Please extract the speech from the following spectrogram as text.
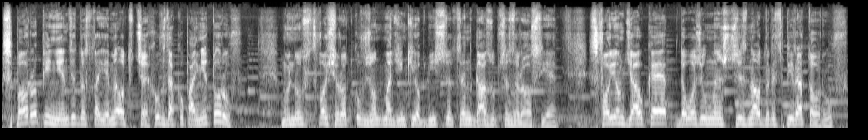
Sporo pieniędzy dostajemy od Czechów za kopalnię Turów. Mnóstwo środków rząd ma dzięki obniżce cen gazu przez Rosję. Swoją działkę dołożył mężczyzna od respiratorów.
